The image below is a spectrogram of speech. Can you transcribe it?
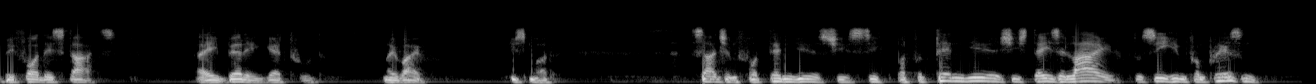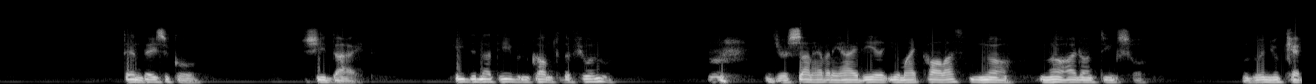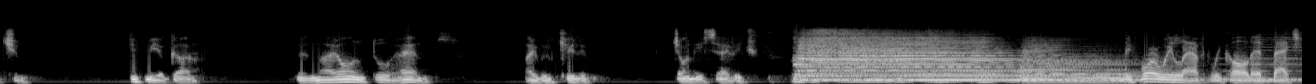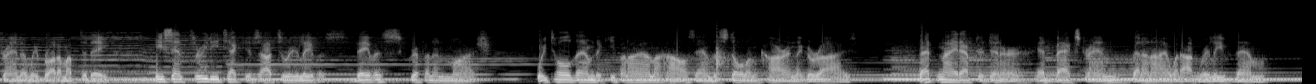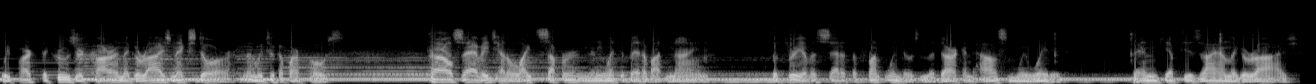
before this starts, I buried Gertrude, my wife, his mother. Sergeant, for ten years she is sick, but for ten years she stays alive to see him from prison. Ten days ago, she died. He did not even come to the funeral. Did your son have any idea that you might call us? No, no, I don't think so. But when you catch him, give me a gun. With my own two hands, I will kill him. Johnny Savage. Before we left, we called Ed Backstrand and we brought him up to date. He sent three detectives out to relieve us Davis, Griffin, and Marsh. We told them to keep an eye on the house and the stolen car in the garage. That night after dinner, Ed Backstrand, Ben, and I went out and relieved them. We parked the cruiser car in the garage next door, and then we took up our posts. Carl Savage had a light supper, and then he went to bed about nine. The three of us sat at the front windows in the darkened house, and we waited. Ben kept his eye on the garage.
